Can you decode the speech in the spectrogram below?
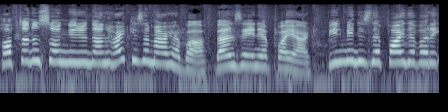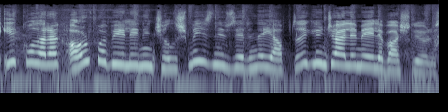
Haftanın son gününden herkese merhaba. Ben Zeynep Bayar. Bilmenizde fayda varı ilk olarak Avrupa Birliği'nin çalışma izni üzerinde yaptığı güncelleme ile başlıyoruz.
